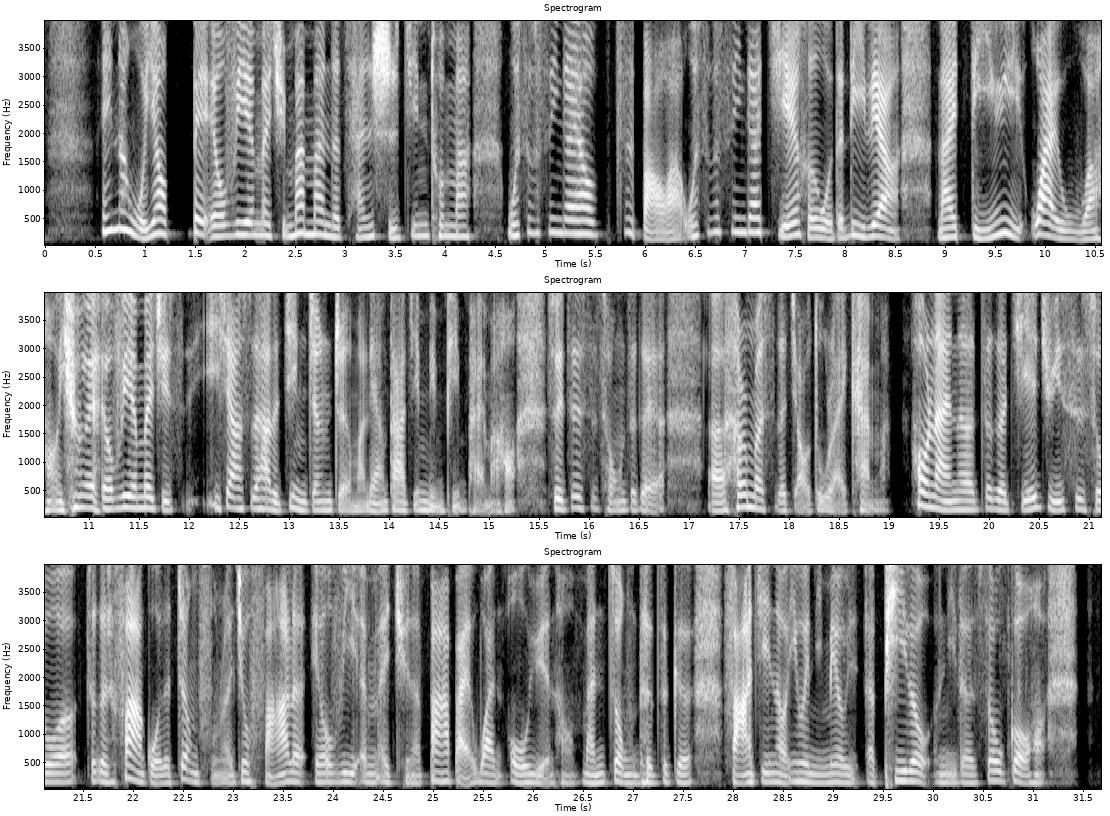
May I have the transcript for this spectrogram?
哎，那我要被 LVMH 慢慢的蚕食鲸吞吗？我是不是应该要自保啊？我是不是应该结合我的力量来抵御外侮啊？哈，因为 LVMH 一向是它的竞争者嘛，两大精品品牌嘛，哈，所以这是从这个呃 Hermes 的角度来看嘛。后来呢，这个结局是说，这个法国的政府呢就罚了 LVMH 呢八百万欧元哈，蛮重的这个罚金哦，因为你没有呃披露你的收购哈。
